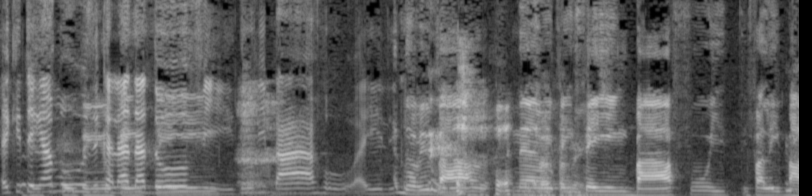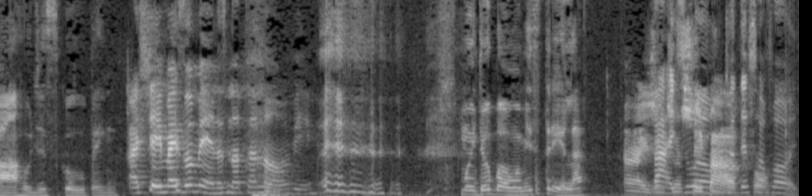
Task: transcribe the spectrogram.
É que tem a Desculpem, música lá da Dove, Dove Barro. Aí ele. É Dove barro. Não, eu pensei em bafo e e falei barro, desculpem. Achei mais ou menos, nota 9. Muito bom, uma estrela. Ai, gente, Vai, eu achei João, bafo. cadê sua voz?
